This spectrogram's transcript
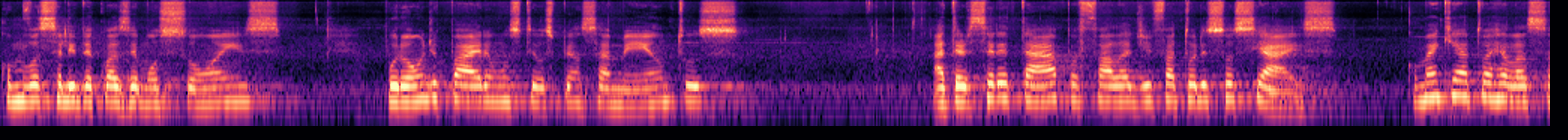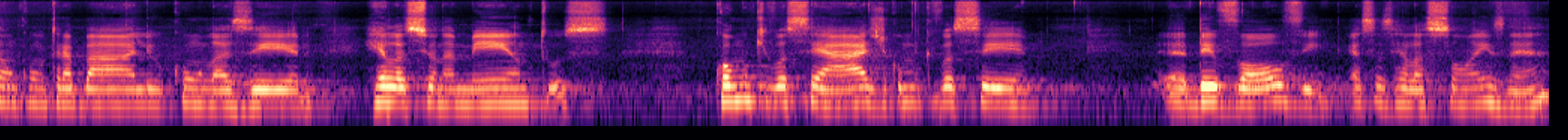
como você lida com as emoções, por onde pairam os teus pensamentos. A terceira etapa fala de fatores sociais. Como é que é a tua relação com o trabalho, com o lazer, relacionamentos, como que você age, como que você eh, devolve essas relações, né?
